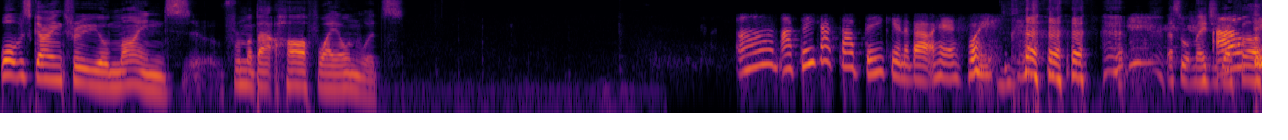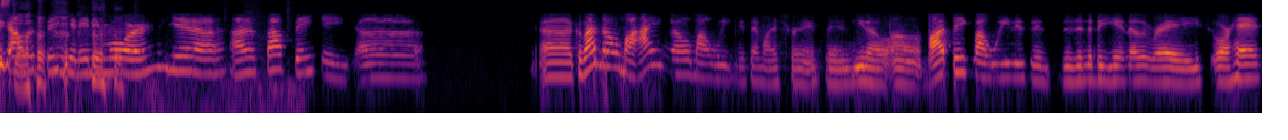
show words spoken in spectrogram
What was going through your mind from about halfway onwards? Um, I think I stopped thinking about halfway. That's what made you go faster. I don't faster. think I was thinking anymore. yeah, I stopped thinking. Uh, uh, cause I know my I know my weakness and my strength, and you know, um, I think my weakness is, is in the beginning of the race, or has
